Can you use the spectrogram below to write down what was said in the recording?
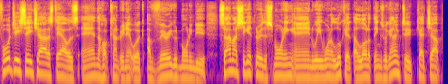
4GC Charters Towers, and the Hot Country Network. A very good morning to you. So much to get through this morning, and we want to look at a lot of things. We're going to catch up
